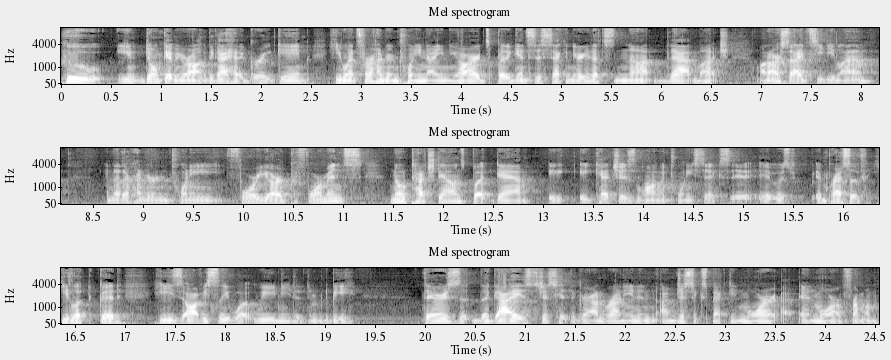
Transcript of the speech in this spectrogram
who you don't get me wrong, the guy had a great game. He went for 129 yards, but against his secondary, that's not that much. On our side, CeeDee Lamb, another 124 yard performance, no touchdowns, but damn, eight, eight catches, long of 26. It, it was impressive. He looked good. He's obviously what we needed him to be there's the guys just hit the ground running, and I'm just expecting more and more from him.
